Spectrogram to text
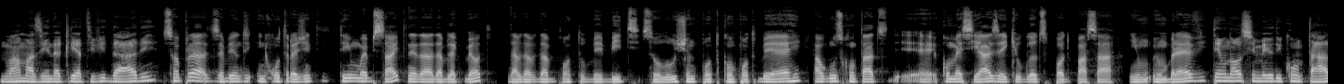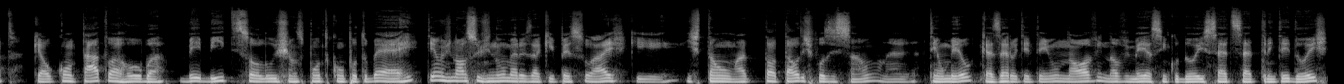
no armazém da criatividade. Só para saber onde encontra a gente tem um website né da, da Black Belt www.bbitsolution.com.br alguns contatos é, comerciais aí que o Glutz pode passar em um, em um breve. Tem o nosso e-mail de contato que é o contato arroba bebitsolutions.com.br. Tem os nossos números aqui pessoais que estão à total disposição, né? Tem o meu, que é 081 99652 7732.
